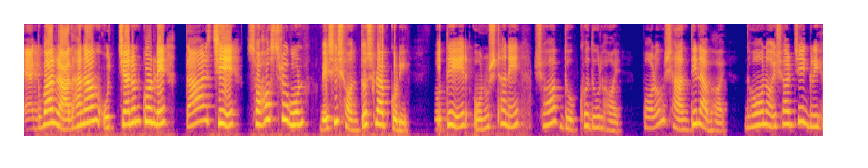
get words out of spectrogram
একবার রাধা নাম উচ্চারণ করলে তার চেয়ে সহস্র গুণ বেশি সন্তোষ লাভ করি। ব্রতের অনুষ্ঠানে সব দুঃখ দূর হয়। পরম শান্তি লাভ হয়। ধন ঐশ্বর্যে গৃহ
